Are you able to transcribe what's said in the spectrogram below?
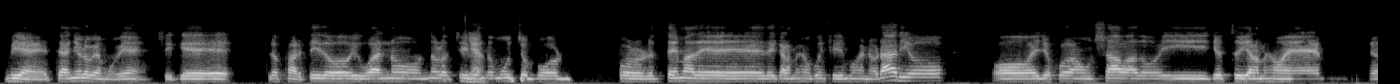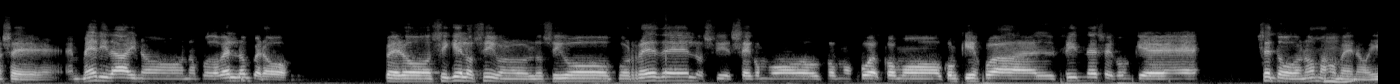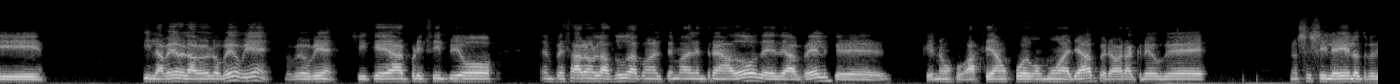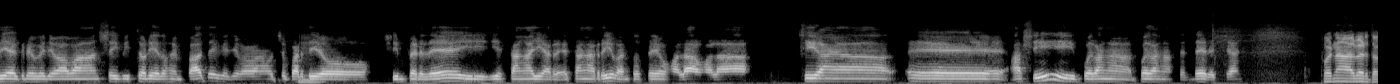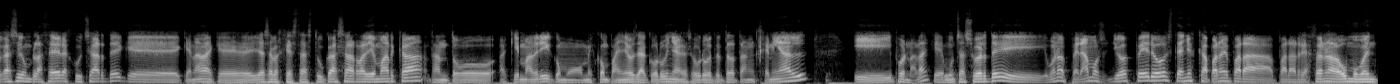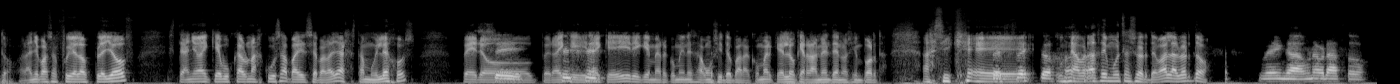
Bien, este año lo veo muy bien. Sí que los partidos igual no, no lo estoy viendo mucho por, por el tema de, que a lo mejor coincidimos en horario o ellos juegan un sábado y yo estoy a lo mejor en, no sé, en Mérida y no, no puedo verlo, pero pero sí que lo sigo, lo, sigo por redes, lo sé cómo, cómo, cómo, con quién juega el fitness, sé con quién, sé todo, ¿no? Más o menos. Y, y la veo, la veo, lo veo bien, lo veo bien. Sí que al principio empezaron las dudas con el tema del entrenador, de, de Abel, que, no hacía un juego muy allá, pero ahora creo que, no sé si leí el otro día, creo que llevaban seis victorias y dos empates, que llevaban ocho mm. partidos sin perder y, están allí, están arriba. Entonces, ojalá, ojalá sigan eh, así y puedan, puedan ascender este año. Pues nada, Alberto, que ha sido un placer escucharte, que, nada, que ya sabes que esta es tu casa, Radio Marca, tanto aquí en Madrid como mis compañeros de A Coruña, que seguro que te tratan genial. Y pues nada, que mucha suerte y bueno, esperamos, yo espero este año escaparme para, para Riazor en algún momento. El año pasado fui a los playoffs, este año hay que buscar una excusa para irse para allá, que está muy lejos, pero, pero hay que ir, hay que ir y que me recomiendes algún sitio para comer, que es lo que realmente nos importa. Así que un abrazo y mucha suerte, ¿vale, Alberto? Venga, un abrazo.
